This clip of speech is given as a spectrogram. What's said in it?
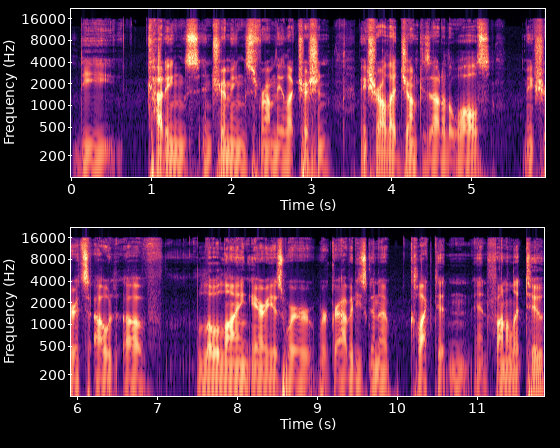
the cuttings and trimmings from the electrician, make sure all that junk is out of the walls. Make sure it's out of low-lying areas where, where gravity's going to collect it and, and funnel it to.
